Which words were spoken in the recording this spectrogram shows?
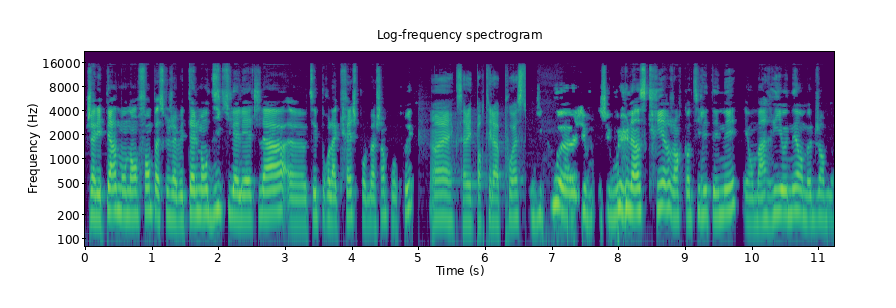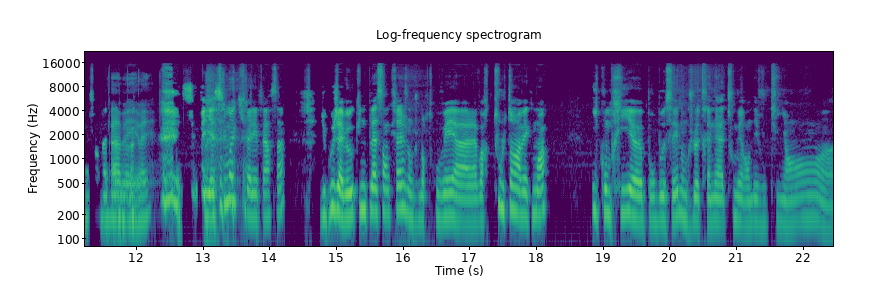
j'allais perdre mon enfant parce que j'avais tellement dit qu'il allait être là, euh, tu sais, pour la crèche, pour le machin, pour le truc. Ouais, que ça allait te porter la poisse. Du coup, j'ai voulu l'inscrire, genre, quand il était né, et on m'a rionné en mode, genre, madame. Ah, mais ouais. C'était il y a six mois qu'il fallait faire ça. Du coup, j'avais aucune place en crèche, donc je me retrouvais à l'avoir tout le temps avec moi y compris euh, pour bosser. Donc, je le traînais à tous mes rendez-vous clients. Euh.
